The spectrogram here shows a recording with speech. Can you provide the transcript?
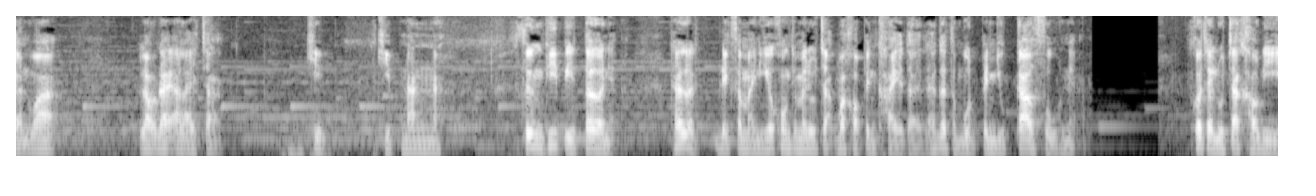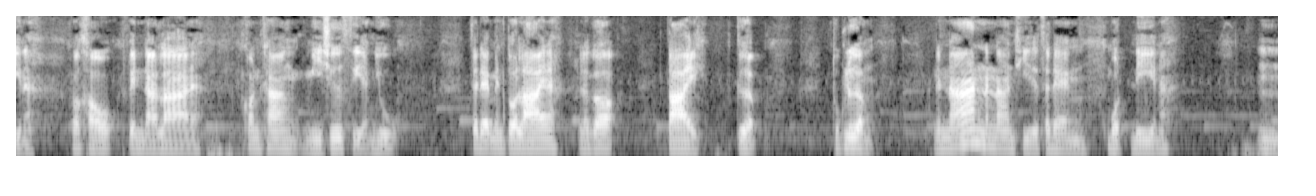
กันว่า เราได้อะไรจากคลิปคลิปนั้นนะ ซึ่งพี่ปีเตอร์เนี่ย ถ้าเกิดเด็กสมัยนี้ก็คงจะไม่รู้จักว่าเขาเป็นใครแต่ ถ้าเกิดสมมติเป็นยุค 90 เนี่ย ก็จะรู้จักเขาดีนะ เพราะเขาเป็นดารานะ ค่อนข้างมีชื่อเสียงอยู่ แสดงเป็นตัวร้ายนะ แล้วก็ตายเกือบทุกเรื่อง นานๆนานๆทีจะแสดงบทดีนะ อืม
